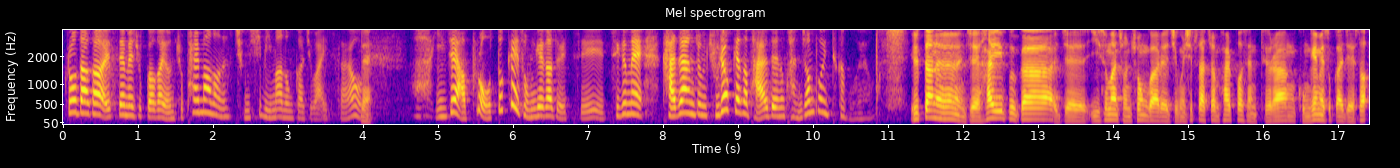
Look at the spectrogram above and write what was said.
그러다가 SM의 주가가 연초 8만 원에서 지금 12만 원까지 와 있어요. 네. 아, 이제 앞으로 어떻게 전개가 될지 지금의 가장 좀 주력해서 봐야 되는 관전 포인트가 뭐예요? 일단은 이제 하이브가 이제 이수만 전 총괄의 지분 14.8%랑 공개 매수까지 해서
